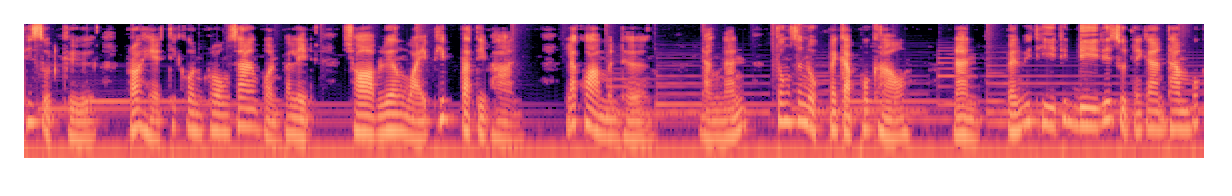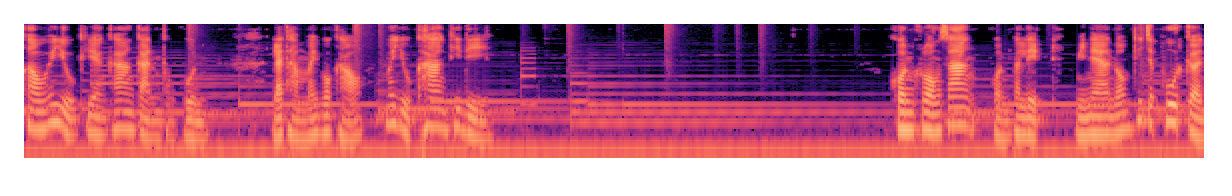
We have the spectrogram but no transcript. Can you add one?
ที่สุดคือ เพราะเหตุที่คนโครงสร้างผลผลิตชอบเรื่องไหวพริบปฏิภาณและความบันเทิง ดังนั้นจงสนุกไปกับพวกเขา นั่นเป็นวิธีที่ดีที่สุดในการทำพวกเขาให้อยู่เคียงข้างกันกับคุณ และทำให้พวกเขาไม่อยู่ข้างที่ดี คนโครงสร้างผลผลิตมีแนวโน้มที่จะพูดเกิน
